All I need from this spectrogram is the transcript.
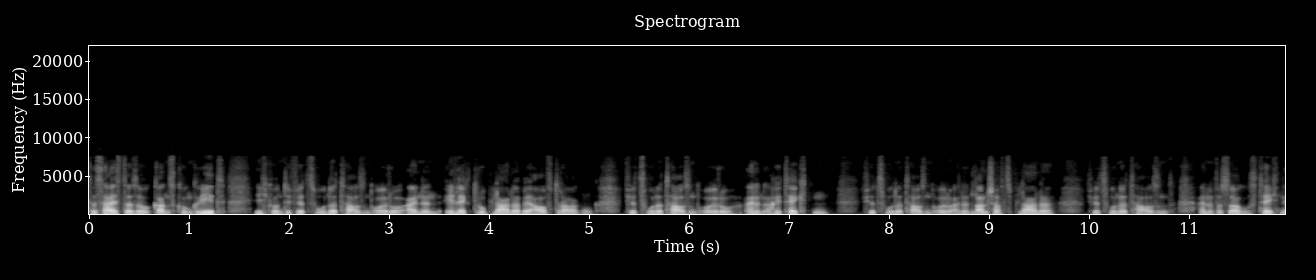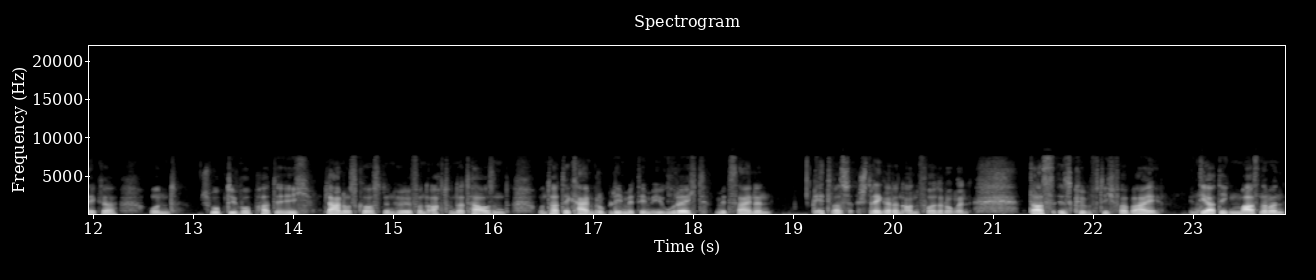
Das heißt also ganz konkret, ich konnte für 200.000 Euro einen Elektroplaner beauftragen, für 200.000 Euro einen Architekten, für 200.000 Euro einen Landschaftsplaner, für 200.000 einen Versorgungstechniker und Schwuppdiwupp hatte ich Planungskosten in Höhe von 800.000 und hatte kein Problem mit dem EU-Recht, mit seinen etwas strengeren Anforderungen. Das ist künftig vorbei. In derartigen Maßnahmen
